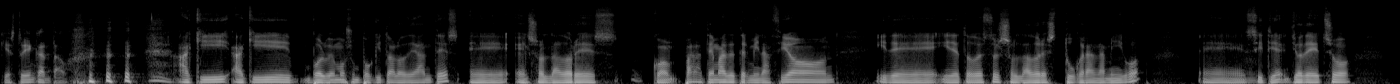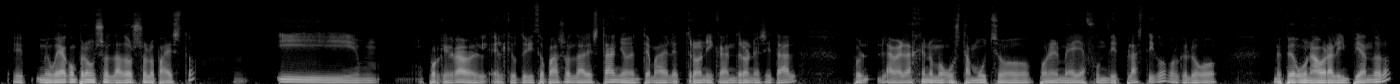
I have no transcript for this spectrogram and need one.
que estoy encantado. aquí, aquí volvemos un poquito a lo de antes. Eh, el soldador es, para temas de terminación y de, y de todo esto, el soldador es tu gran amigo. Eh, mm. si yo, de hecho, eh, me voy a comprar un soldador solo para esto. Mm. Y porque, claro, el, que utilizo para soldar estaño en tema de electrónica, en drones y tal, pues la verdad es que no me gusta mucho ponerme ahí a fundir plástico porque luego me pego una hora limpiándolo.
